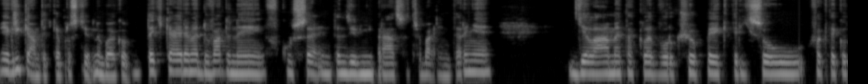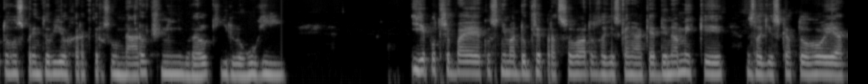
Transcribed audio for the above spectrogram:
jak říkám teďka prostě, nebo jako teďka jedeme dva dny v kuse intenzivní práce třeba interně, děláme takhle workshopy, které jsou fakt jako toho sprintového charakteru, jsou náročný, velký, dlouhý. Je potřeba je jako s nima dobře pracovat z hlediska nějaké dynamiky, z hlediska toho, jak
